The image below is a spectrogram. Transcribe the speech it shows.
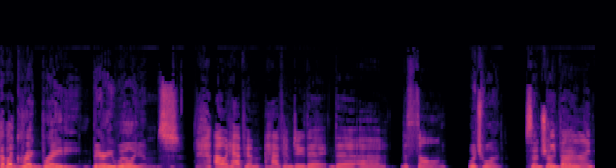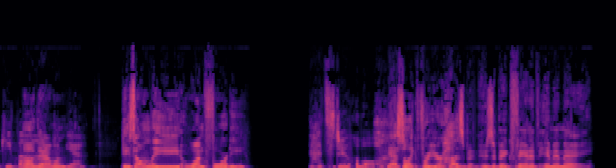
How about Greg Brady, Barry Williams? I would have him have him do the the uh the song. Which one? Sunshine keep Day. on, keep on. Oh, that one. Yeah. He's only one forty. That's doable. Yeah. So, like for your husband, who's a big fan of MMA,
